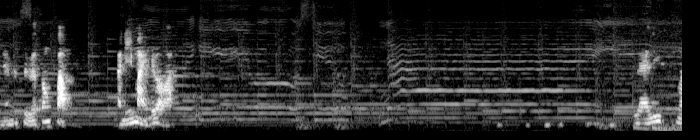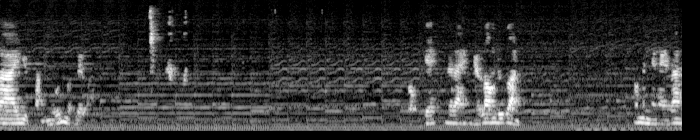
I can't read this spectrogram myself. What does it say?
เนี่ยรู้สึกว่าต้องปรับ อันนี้ใหม่หรือเปล่าวะแลลี่คายอยู่ฝั่งนู้นหมดเลยวะโอเคไม่เป็นไร เดี๋ยวลองดูก่อนว่ามันยังไงบ้าง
